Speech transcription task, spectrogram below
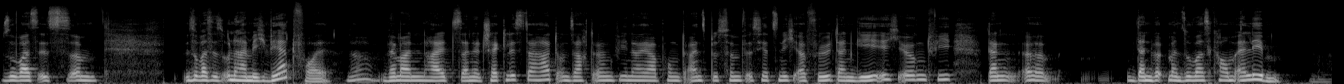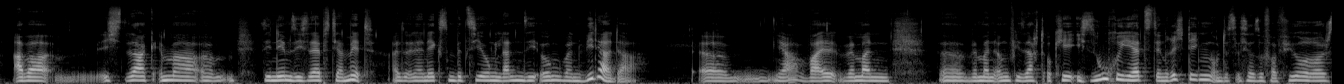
sowas ist, ähm, sowas ist unheimlich wertvoll. Ne? Wenn man halt seine Checkliste hat und sagt irgendwie, naja, Punkt 1 bis 5 ist jetzt nicht erfüllt, dann gehe ich irgendwie, dann, äh, dann wird man sowas kaum erleben. Aber ich sage immer, ähm, sie nehmen sich selbst ja mit. Also in der nächsten Beziehung landen sie irgendwann wieder da. Ähm, ja, weil wenn man, äh, wenn man irgendwie sagt, okay, ich suche jetzt den richtigen und es ist ja so verführerisch,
